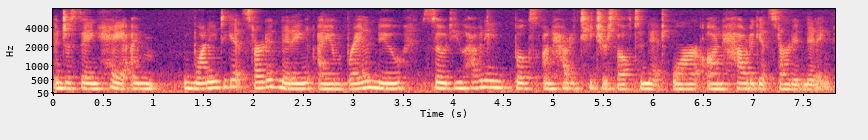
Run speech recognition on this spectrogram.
and just saying, hey, I'm wanting to get started knitting. I am brand new, so do you have any books on how to teach yourself to knit or on how to get started knitting?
